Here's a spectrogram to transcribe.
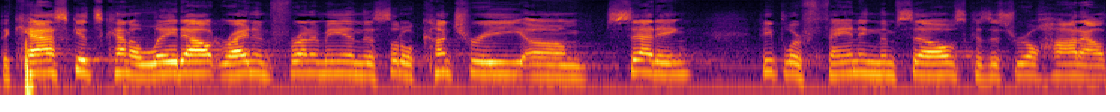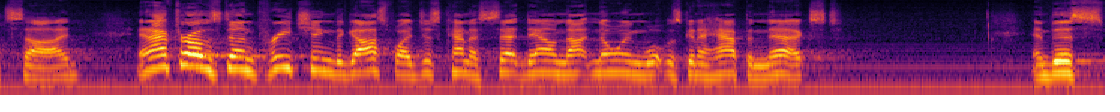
the casket's kind of laid out right in front of me in this little country um, setting. People are fanning themselves because it's real hot outside. And after I was done preaching the gospel, I just kind of sat down, not knowing what was going to happen next. And this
